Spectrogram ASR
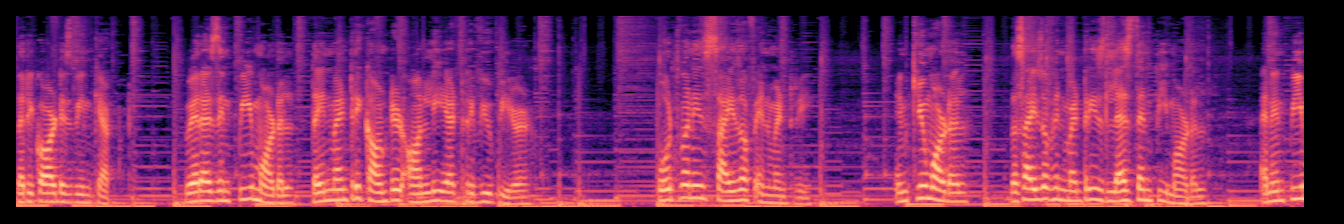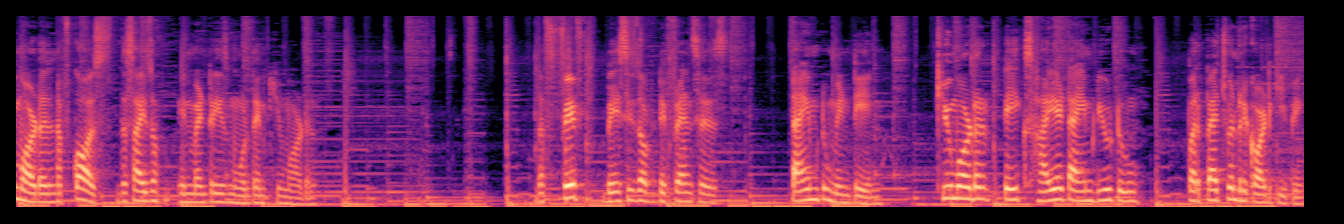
the record is being kept. Whereas in P model, the inventory counted only at review period. Fourth one is size of inventory. In Q model, the size of inventory is less than P model and in P model, of course, the size of inventory is more than Q model. The fifth basis of difference is time to maintain. Q model takes higher time due to perpetual record keeping,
